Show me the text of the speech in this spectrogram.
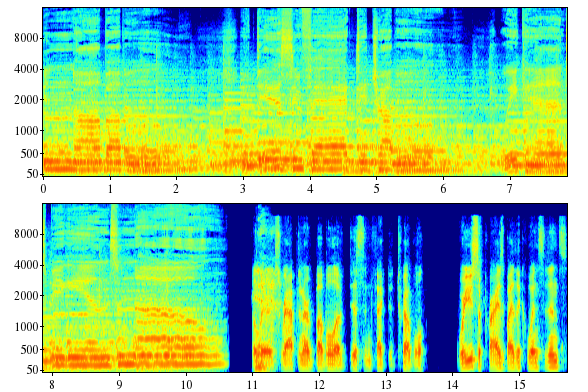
in our bubble of disinfected trouble. We can't begin to know. The Yeah. lyrics wrapped in our bubble of disinfected trouble. Were you surprised by the coincidence?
